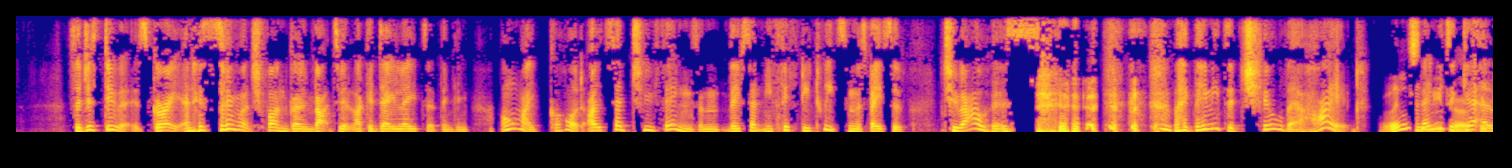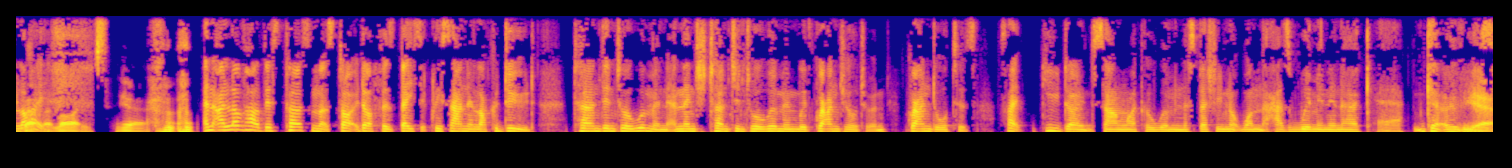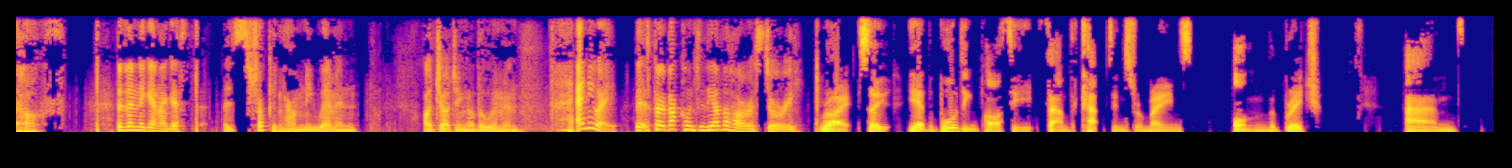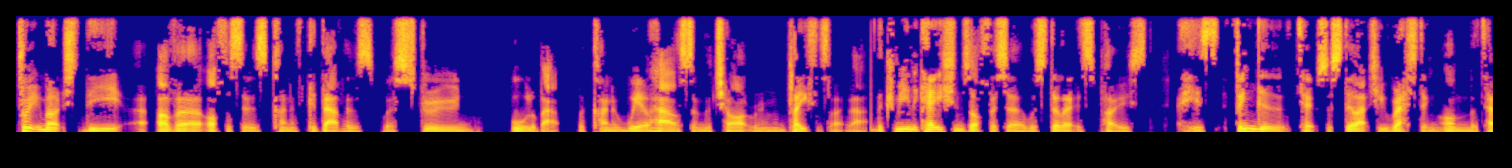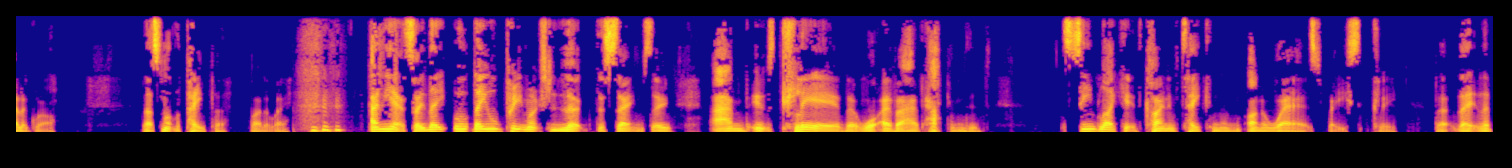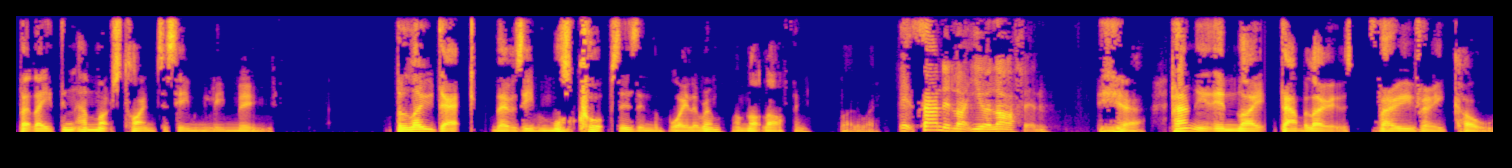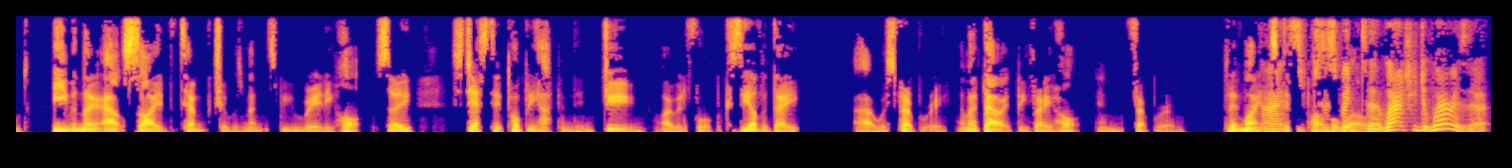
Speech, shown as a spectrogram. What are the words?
So just do it. It's great. And it's so much fun going back to it like a day later thinking, oh my God, I said two things and they've sent me 50 tweets in the space of two hours. like they need to chill their hype. they They need to get a life. Yeah. And I love how this person that started off as basically sounding like a dude turned into a woman and then she turned into a woman with grandchildren, granddaughters. It's like, you don't sound like a woman, especially not one that has women in her care. Get over Yeah. yourself. But then again, I guess it's shocking how many women are judging other women. Anyway, let's go back onto the other horror story. Right. So, yeah, the boarding party found the captain's remains on the bridge, and pretty much the uh, other officers' kind of cadavers were strewn all about the kind of wheelhouse and the chart room and places like that. The communications officer was still at his post. His fingertips were still actually resting on the telegraph. That's not the paper, by the way. and yeah, so they all, they all pretty much looked the same. So, and it was clear that whatever had happened it seemed like it had kind of taken them unawares, basically. But they, but they didn't have much time to seemingly move. Below deck, there was even more corpses in the boiler room. I'm not laughing, by the way. It sounded like you were laughing. Yeah. Apparently, in like down below, it was very, very cold, even though outside the temperature was meant to be really hot. So, suggest it probably happened in June, I would have thought, because the other date uh, was February, and I doubt it'd be very hot in February. But it might, no, it's a different part it's of the winter. world. Well, actually, where is it?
